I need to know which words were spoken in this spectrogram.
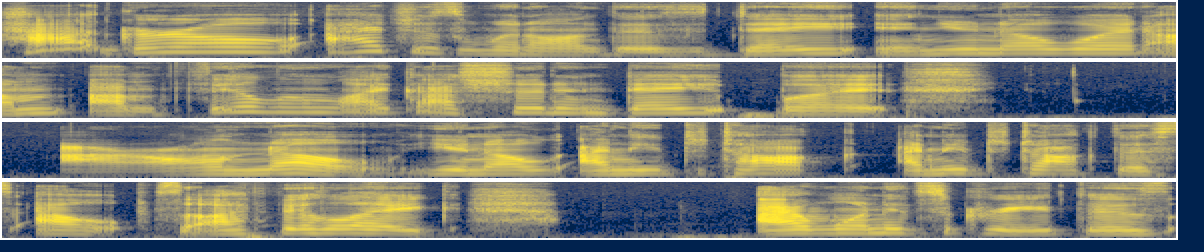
hot girl, I just went on this date and you know what? I'm I'm feeling like I shouldn't date, but I don't know. You know, I need to talk I need to talk this out. So I feel like I wanted to create this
